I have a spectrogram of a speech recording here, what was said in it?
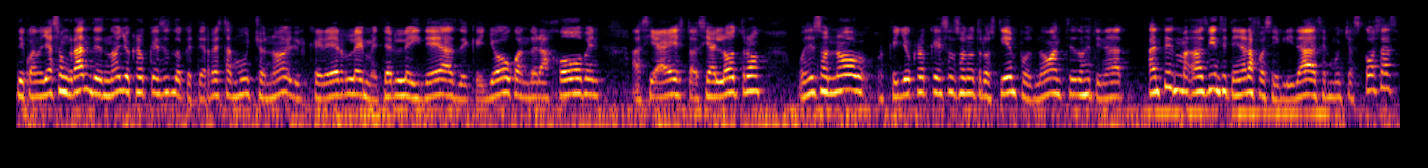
de, cuando ya son grandes, ¿no? Yo creo que eso es lo que te resta mucho, ¿no? El quererle meterle ideas de que yo cuando era joven hacía esto, hacía el otro, pues eso no, porque yo creo que esos son otros tiempos, ¿no? Antes no se tenía, antes más bien se tenía la facilidad de hacer muchas cosas,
